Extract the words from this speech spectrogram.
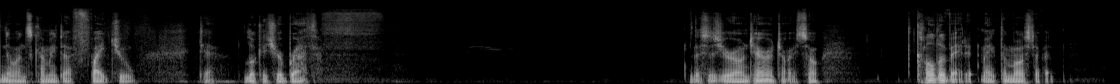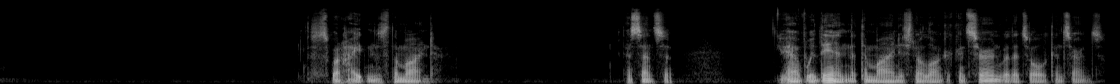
No one's coming to fight you to look at your breath. This is your own territory, so cultivate it, make the most of it. This is what heightens the mind. A sense of you have within that the mind is no longer concerned with its old concerns.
